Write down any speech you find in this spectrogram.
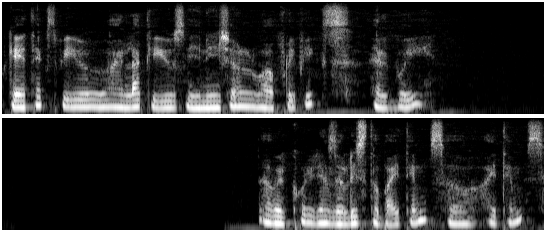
Okay text view I like to use initial or prefix LV I will call it as a list of items, so items.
